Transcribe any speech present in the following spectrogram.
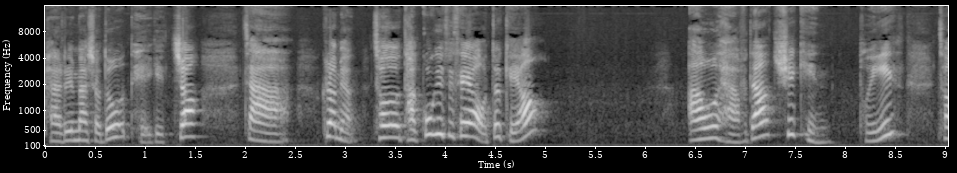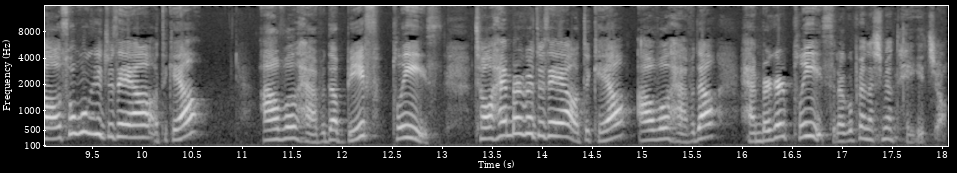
발음하셔도 되겠죠? 자, 그러면 저 닭고기 주세요. 어떻게 해요? I will have the chicken, please. 저 소고기 주세요. 어떻게 해요? I will have the beef, please. 저 햄버거 주세요. 어떻게 해요? I will have the hamburger, please. 라고 표현하시면 되겠죠.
